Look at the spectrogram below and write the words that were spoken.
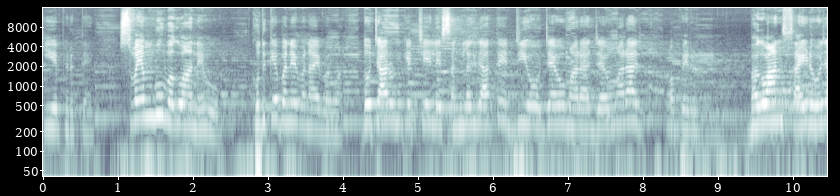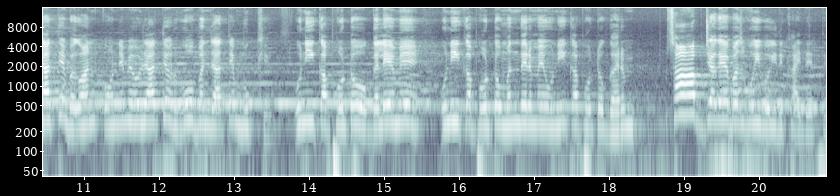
किए फिरते हैं। स्वयंभू भगवान है वो, खुद के बने बनाए भगवान। दो चार उनके चेले संग लग जाते हैं, जियो, जय हो महाराज, जय हो महाराज, और फिर भगवान साइड हो जाते हैं, भगवान कोने में हो जाते हैं, और वो बन जाते हैं मुख्य। उन्हीं का फ़ोटो गले में, उन्हीं का फ़ोटो मंदिर में, उन्हीं का फ़ोटो घर सब जगह बस वही वही दिखाई देते।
